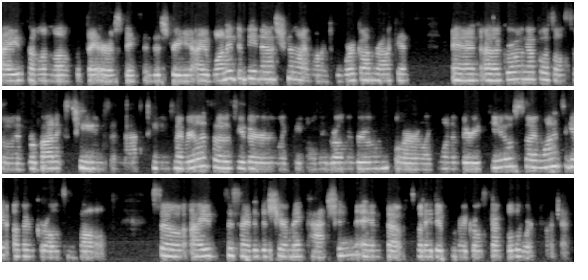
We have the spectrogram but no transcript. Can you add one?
I fell in love with the aerospace industry. I wanted to be an astronaut. I wanted to work on rockets. And uh, growing up, I was also in robotics teams and math teams. And I realized I was either like the only girl in the room or like one of very few. So I wanted to get other girls involved. So I decided to share my passion, and that's what I did for my Girl Scout Gold Award project.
